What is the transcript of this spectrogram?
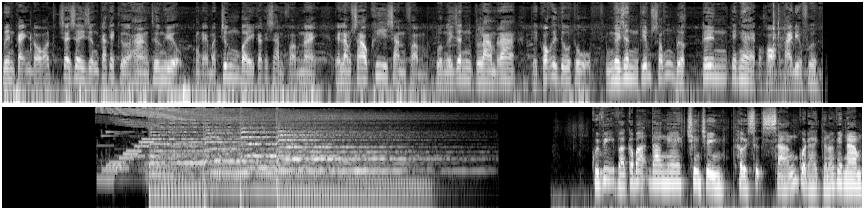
Bên cạnh đó sẽ xây dựng các cái cửa hàng thương hiệu để mà trưng bày các cái sản phẩm này. Để làm sao khi sản phẩm của người dân làm ra thì có cái tiêu thụ, người dân kiếm sống được trên cái nghề của họ tại địa phương. Quý vị và các bạn đang nghe chương trình Thời sự sáng của Đài Tiếng Nói Việt Nam.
